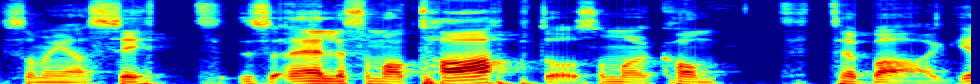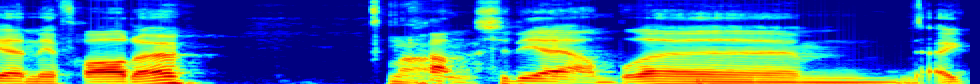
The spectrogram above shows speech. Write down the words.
som jeg har sett, eller som har tapt, da, som har kommet tilbake igjen ifra det. Nei. Kanskje de er andre, eh,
